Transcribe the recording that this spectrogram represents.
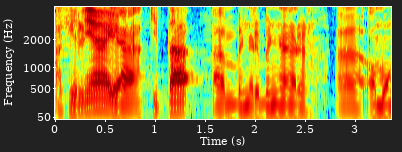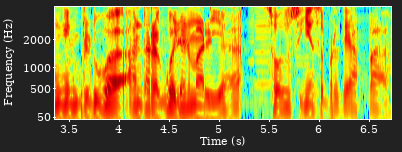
akhirnya ya kita um, bener-bener uh, omongin berdua antara gue dan Maria solusinya seperti apa.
